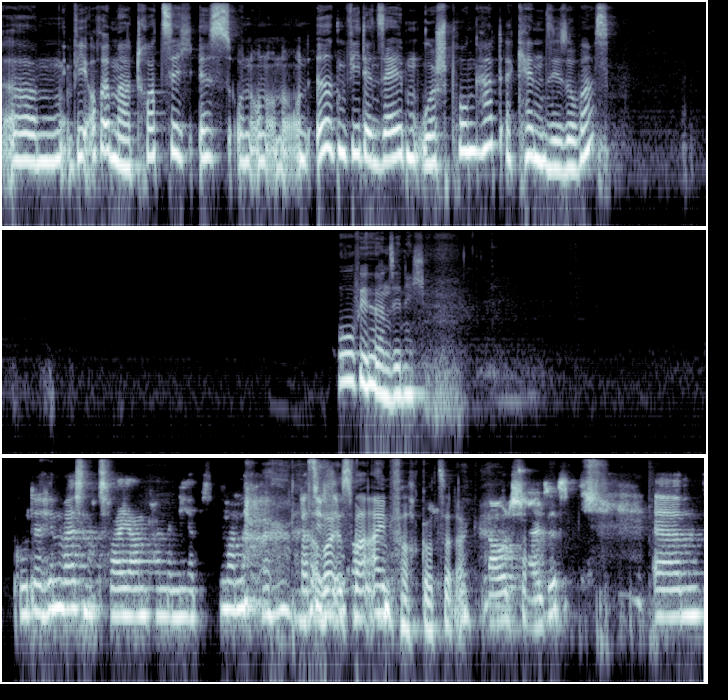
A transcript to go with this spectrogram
ähm, wie auch immer, trotzig ist und, und, und irgendwie denselben Ursprung hat? Erkennen Sie sowas? Oh, wir hören Sie nicht. Guter Hinweis, nach zwei Jahren Pandemie hat es immer noch. Aber es war einfach, Gott sei Dank. Laut schaltet. Ähm,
